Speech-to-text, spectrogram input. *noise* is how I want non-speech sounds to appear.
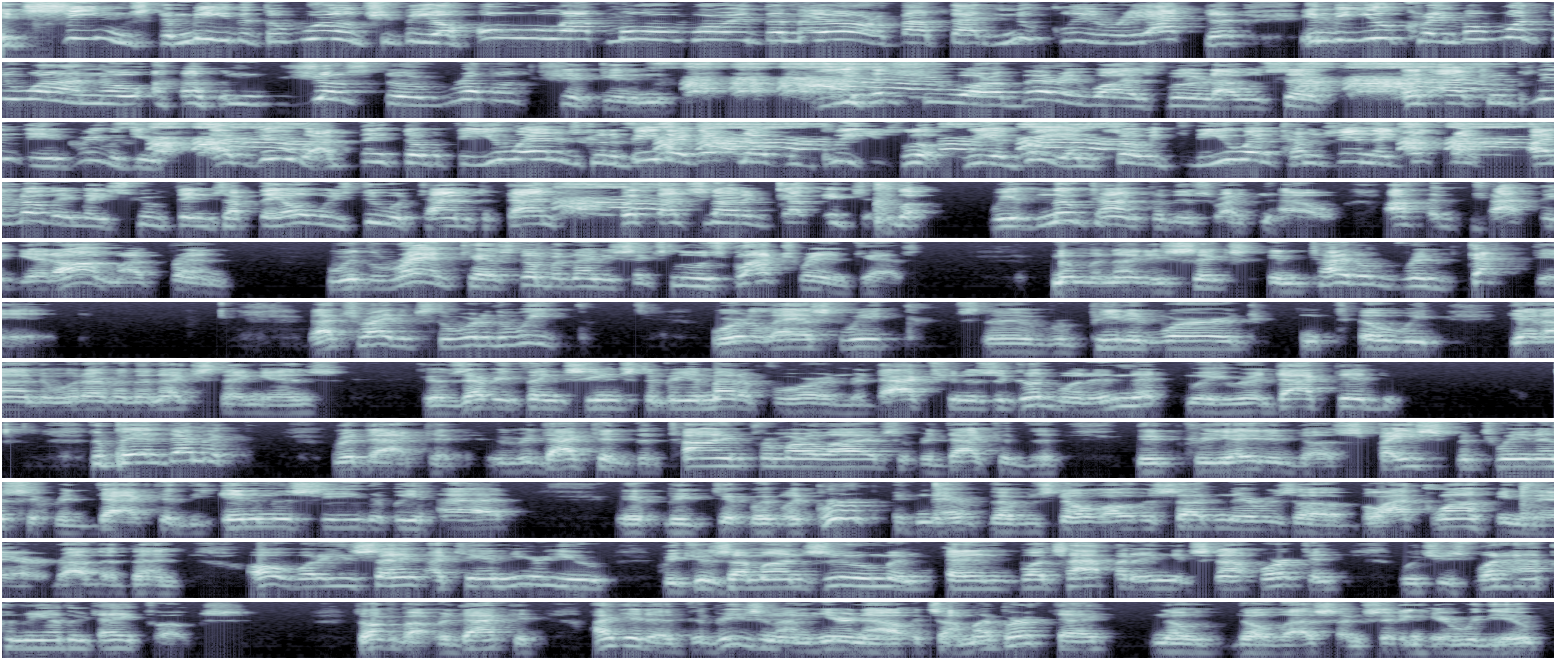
It seems to me that the world should be a whole lot more worried than they are about that nuclear reactor in the Ukraine. But what do I know? *laughs* I'm just a rubber chicken. Yes, you are a very wise bird, I will say. And I completely agree with you. I do. I think though that the UN is going to be there. They, no, please, look, we agree. And so if the UN comes in, they just might, I know they may screw things up. They always do at time to time. But that's not a, it's, look, we have no time for this right now. I have got to get on, my friend, with Rantcast number 96, Lewis Black's Rantcast number 96, entitled Redacted. That's right, it's the word of the week. Word of last week, it's the repeated word *laughs* until we get on to whatever the next thing is, because everything seems to be a metaphor, and redaction is a good one, isn't it? We redacted the pandemic redacted. It redacted the time from our lives. It redacted the, it created a space between us. It redacted the intimacy that we had. It, it went, went burp, and there, there was no, all of a sudden there was a black line there rather than, oh, what are you saying? I can't hear you because I'm on Zoom and, and what's happening? It's not working, which is what happened the other day, folks. Talk about redacted. I did it. The reason I'm here now, it's on my birthday, no, no less. I'm sitting here with you.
